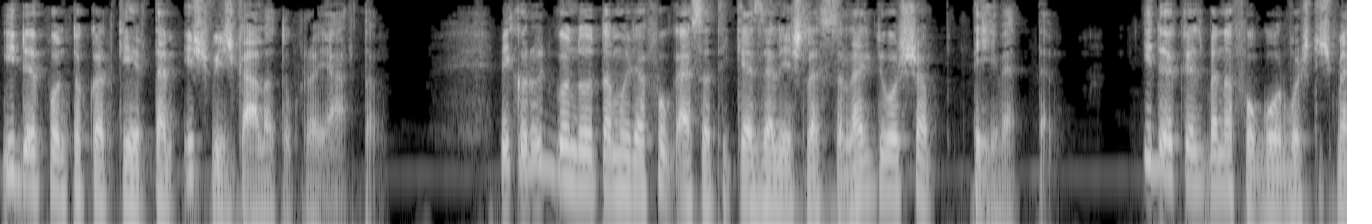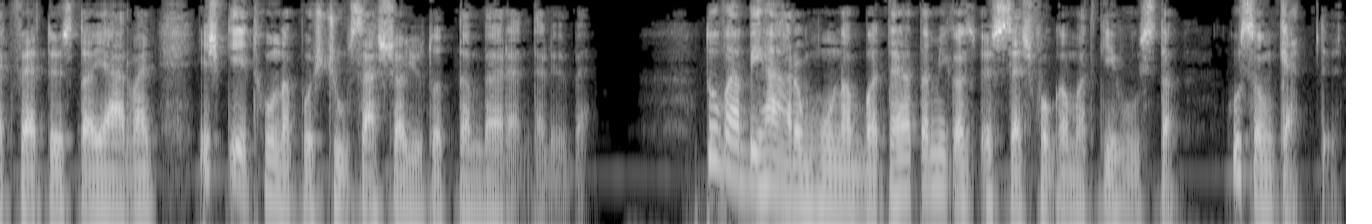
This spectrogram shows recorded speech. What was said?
időpontokat kértem és vizsgálatokra jártam. Mikor úgy gondoltam, hogy a fogászati kezelés lesz a leggyorsabb, tévedtem. Időközben a fogorvost is megfertőzte a járvány, és két hónapos csúszással jutottam be a rendelőbe. További három hónapba telt, amíg az összes fogamat kihúzta, huszonkettőt.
